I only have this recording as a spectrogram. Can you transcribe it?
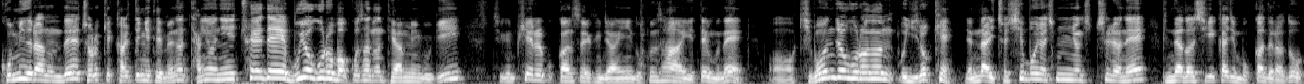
고민을 하는데 저렇게 갈등이 되면은 당연히 최대 무역으로 먹고 사는 대한민국이 지금 피해를 볼 가능성이 굉장히 높은 상황이기 때문에 어, 기본적으로는 뭐 이렇게 옛날 2015년, 16년, 17년에 빛나던 시기까지 못 가더라도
